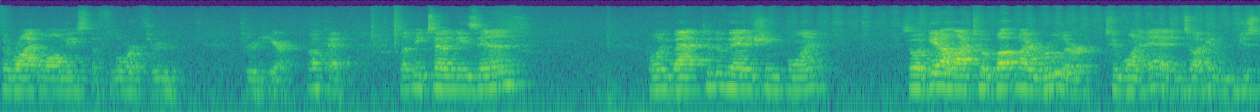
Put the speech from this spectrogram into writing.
the right wall meets the floor through, through here. Okay, let me tone these in. Going back to the vanishing point. So again, I like to abut my ruler to one edge, and so I can just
